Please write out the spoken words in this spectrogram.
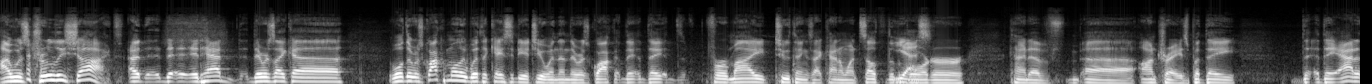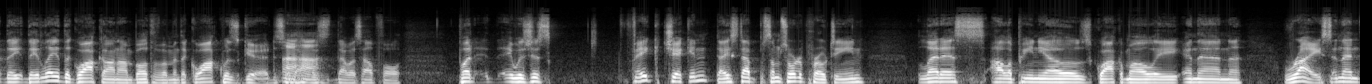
I was truly shocked. I, it it had there was like a well there was guacamole with a quesadilla too, and then there was guac. They, they for my two things I kind of went south of the Yes. border kind of uh, entrees, but they. They added they, they laid the guac on on both of them and the guac was good so that Uh-huh. was that was helpful, but it, it was just fake chicken, diced up some sort of protein, lettuce, jalapenos, guacamole, and then rice. And then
